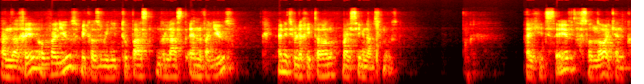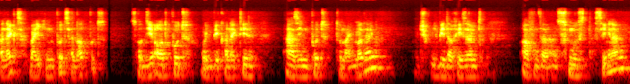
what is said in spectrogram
an array of values because we need to pass the last n values and it will return my signal smooth. I hit saved, so now I can connect my inputs and outputs. So the output will be connected as input to my model, which will be the result of the smoothed signal.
